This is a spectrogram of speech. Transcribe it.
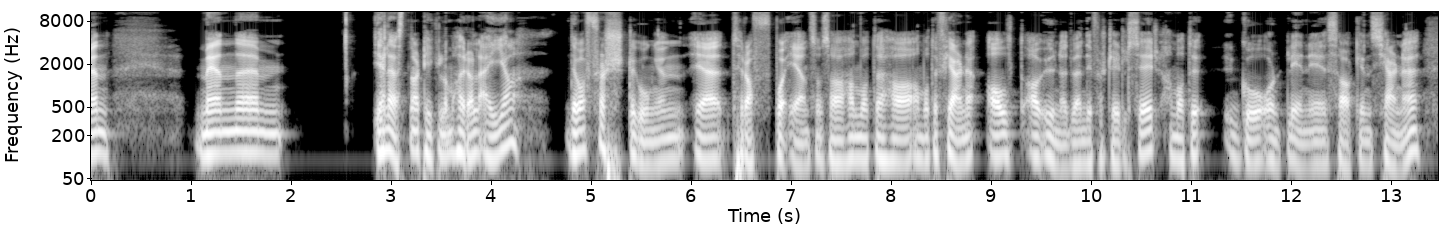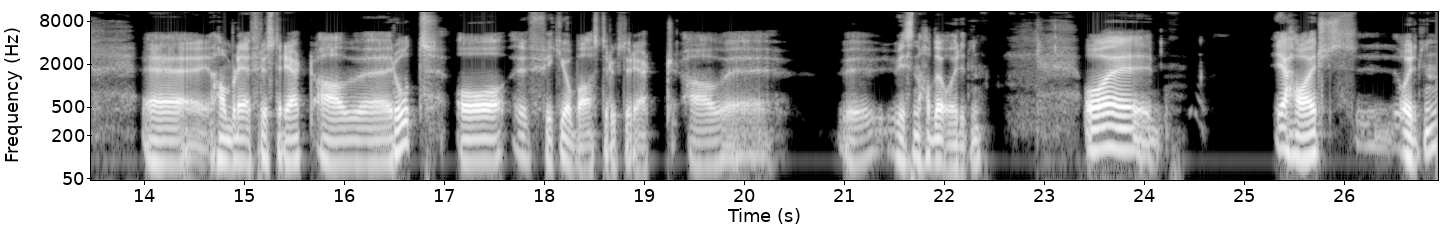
Men, men eh, jeg leste en artikkel om Harald Eia. Det var første gangen jeg traff på en som sa han måtte, ha, han måtte fjerne alt av unødvendige forstyrrelser. Han måtte gå ordentlig inn i sakens kjerne. Eh, han ble frustrert av eh, rot, og fikk jobba strukturert av eh, eh, hvis han hadde orden. Og eh, jeg har orden,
